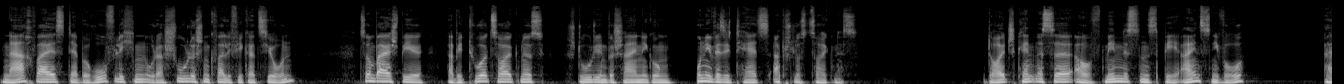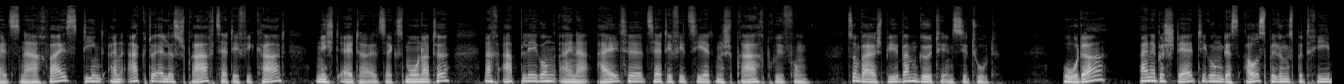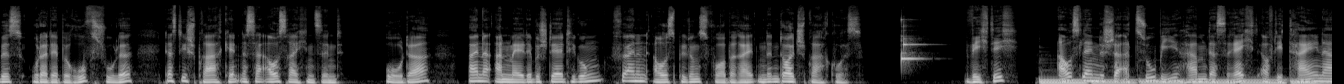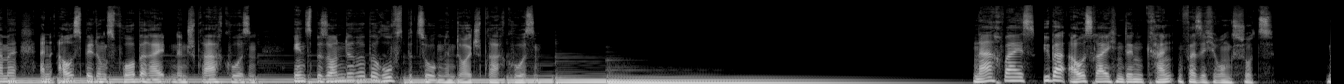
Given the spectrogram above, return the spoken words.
Nachweis der beruflichen oder schulischen Qualifikation, zum Beispiel Abiturzeugnis, Studienbescheinigung, Universitätsabschlusszeugnis. Deutschkenntnisse auf mindestens B1-Niveau. Als Nachweis dient ein aktuelles Sprachzertifikat, nicht älter als sechs Monate, nach Ablegung einer alte zertifizierten Sprachprüfung, zum Beispiel beim Goethe-Institut. Oder eine Bestätigung des Ausbildungsbetriebes oder der Berufsschule, dass die Sprachkenntnisse ausreichend sind, oder eine Anmeldebestätigung für einen ausbildungsvorbereitenden Deutschsprachkurs. Wichtig, ausländische Azubi haben das Recht auf die Teilnahme an ausbildungsvorbereitenden Sprachkursen, insbesondere berufsbezogenen Deutschsprachkursen. Nachweis über ausreichenden Krankenversicherungsschutz.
